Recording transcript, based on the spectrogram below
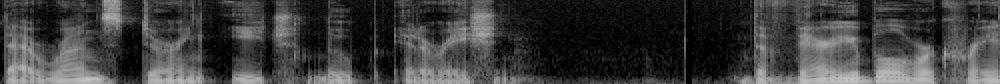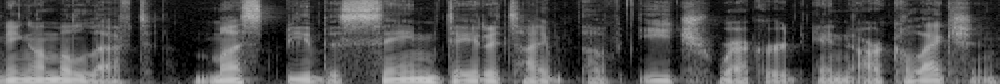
that runs during each loop iteration. The variable we're creating on the left must be the same data type of each record in our collection.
